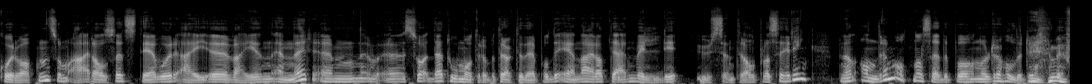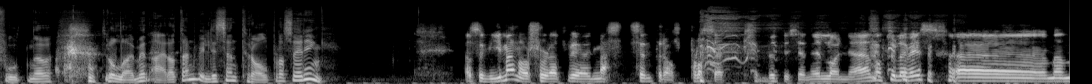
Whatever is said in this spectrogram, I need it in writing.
Kårvatn, som er altså et sted hvor ei, eh, veien ender, eh, så det er to måter å betrakte det på. Det ene er at det er en veldig usentral plassering. Men den andre måten å se det på, når dere holder til med foten av Trollheimen, er at det er en veldig sentral plassering. Altså, Vi mener sjøl at vi er den mest sentralt plassert butikken i landet, naturligvis. Eh, men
